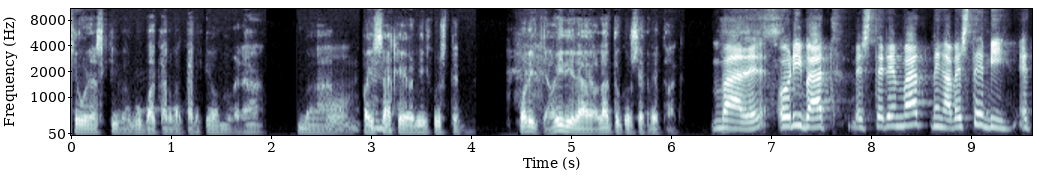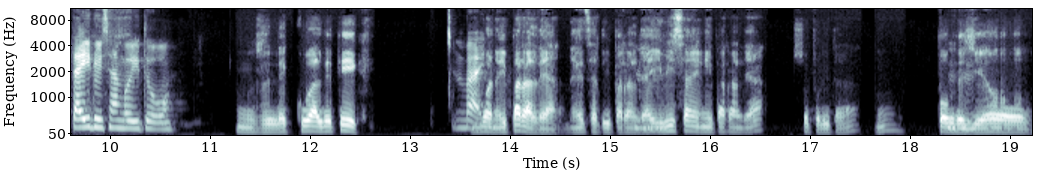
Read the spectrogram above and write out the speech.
segurazki, ba, gu bakar bakar egon gara, ba, oh. paisaje hori ikusten. Hori, hori dira olatuko sekretoak. Vale, hori bat, besteren bat, venga, beste bi, eta hiru izango ditugu. Leku aldetik, bai. bueno, iparraldea, niretzat iparraldea, mm -hmm. ibizaren iparraldea, oso polita da, no? Pou mm -hmm.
